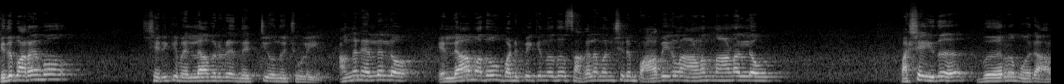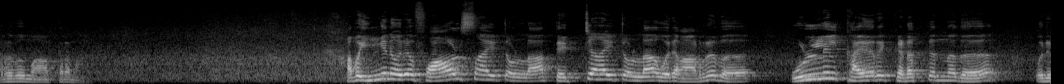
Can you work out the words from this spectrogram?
ഇത് പറയുമ്പോൾ ശരിക്കും എല്ലാവരുടെയും നെറ്റി ഒന്ന് ചുളിയും. അങ്ങനെയല്ലല്ലോ. എല്ലാ മതവും പഠിപ്പിക്കുന്നത് സകല മനുഷ്യരും പാവികളാണെന്നാണല്ലോ. പക്ഷേ ഇത് വെറും ഒരു അറിവ് മാത്രമാണ്. അപ്പോൾ ഇങ്ങനെ ഒരു ഫാൾസ് ആയിട്ടുള്ള തെറ്റായിട്ടുള്ള ഒരു അറിവ് ഉള്ളിൽ കയറി കിടക്കുന്നത് ഒരു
